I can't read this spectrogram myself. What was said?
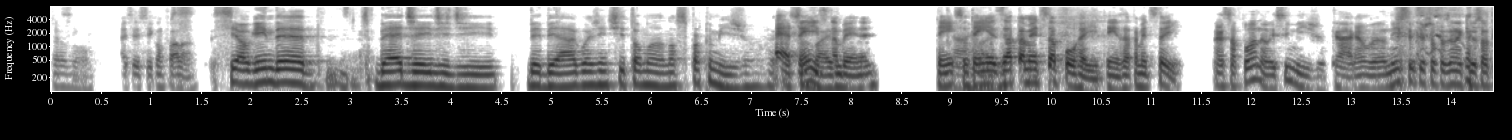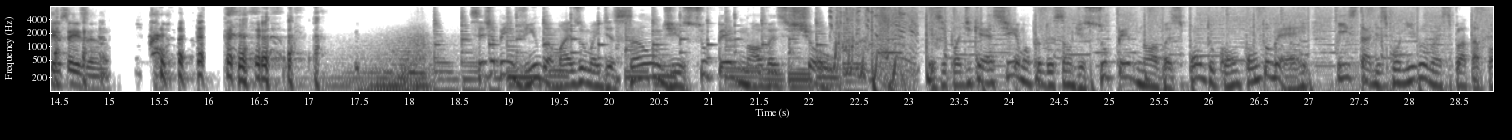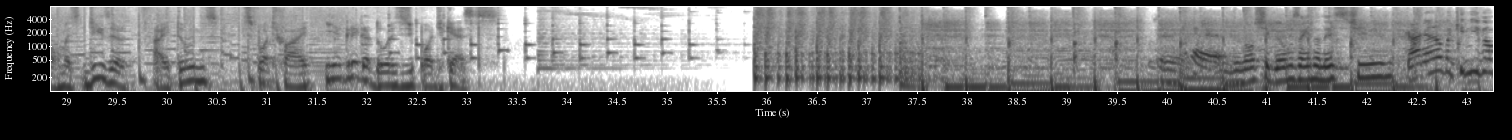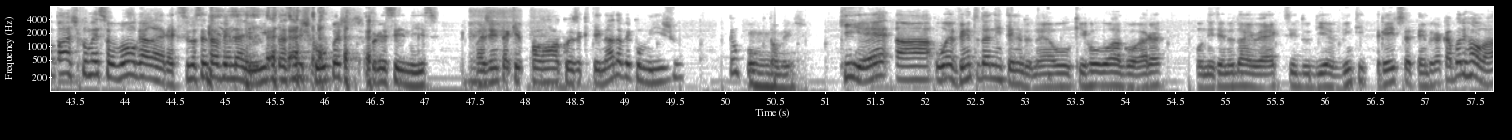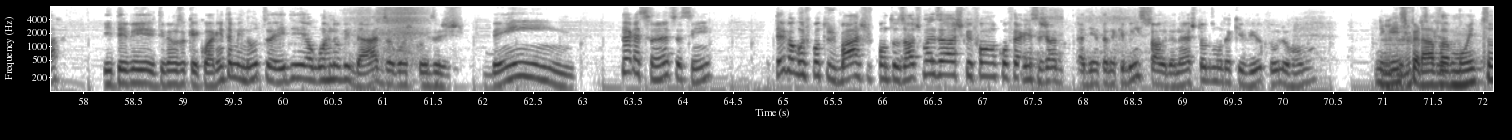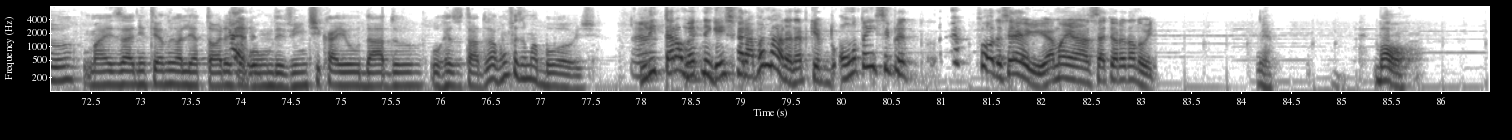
Tá assim. bom. Aí vocês ficam falando. Se alguém der bad aí de, de beber água, a gente toma nosso próprio mijo. É, tem isso também, né? Tem, ah, tem exatamente essa porra aí, tem exatamente isso aí. Essa porra não, esse mijo. Caramba, eu nem sei o que eu estou fazendo aqui, eu só tenho seis anos. Seja bem-vindo a mais uma edição de Supernovas Show. Esse podcast é uma produção de supernovas.com.br e está disponível nas plataformas Deezer, iTunes, Spotify e agregadores de podcasts. É, não chegamos ainda neste. Caramba, que nível baixo começou. Bom, galera, se você tá vendo aí, peço desculpas por esse início. Mas a gente tá aqui pra falar uma coisa que tem nada a ver com mijo. Tem um pouco, hum. talvez. Que é a, o evento da Nintendo, né? O que rolou agora, o Nintendo Direct do dia 23 de setembro, que acabou de rolar. E teve, tivemos o quê? 40 minutos aí de algumas novidades, algumas coisas bem interessantes, assim. Teve alguns pontos baixos, pontos altos, mas eu acho que foi uma conferência já adiantando aqui bem sólida, né? Acho que todo mundo aqui viu, Túlio, Romo. Ninguém uhum. esperava muito, mas a Nintendo aleatória é. jogou um D20 e caiu dado o resultado. Ah, vamos fazer uma boa hoje. É. Literalmente ninguém esperava nada, né? Porque ontem simplesmente. Foda-se aí, amanhã, 7 horas da noite. É. Bom,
